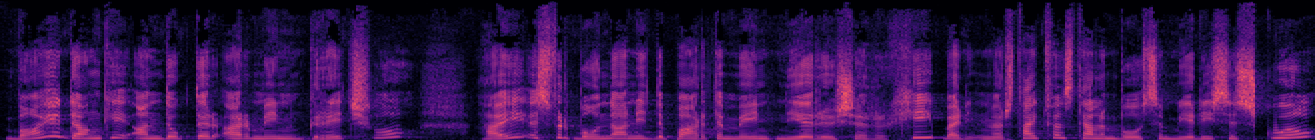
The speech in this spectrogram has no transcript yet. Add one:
Baie dankie aan Dr Armin Gretschel. Hy is verbonde aan die departement neurochirurgie by die Universiteit van Stellenbosch se mediese skool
